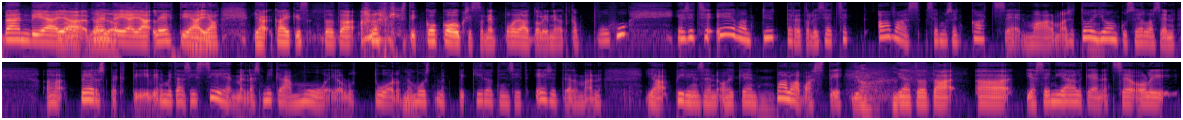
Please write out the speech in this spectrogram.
bändiä ja, ja, bändejä ja, ja lehtiä mm. ja, ja kaikissa tota, anarkistikokouksissa ne pojat oli ne, jotka puhu. Ja sitten se Eevan tyttäret oli se, että se avasi semmoisen katseen maailmaan. Se toi mm. jonkun sellaisen äh, perspektiivin, mitä siis siihen mennessä mikään muu ei ollut tuonut. Mm. Mä muistan, että mä kirjoitin siitä esitelmän ja pidin sen oikein mm. palavasti. Ja, ja, tota, äh, ja sen jälkeen, että se oli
